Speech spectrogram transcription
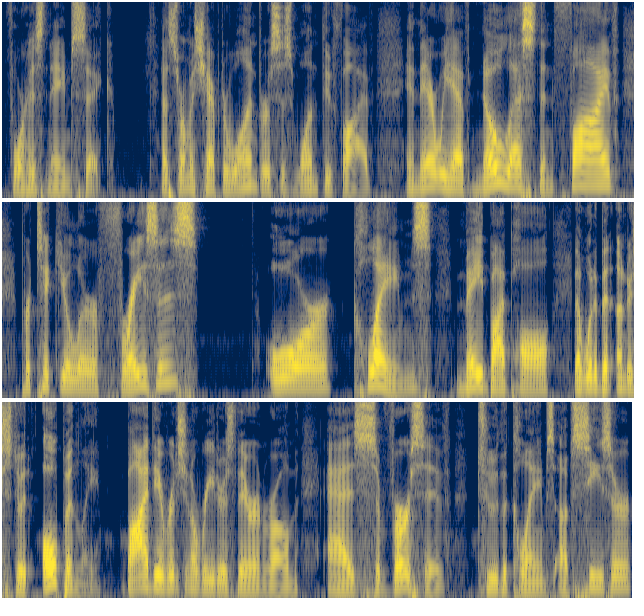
for his name's sake. That's Romans chapter 1, verses 1 through 5. And there we have no less than five particular phrases or claims made by Paul that would have been understood openly by the original readers there in Rome as subversive to the claims of Caesar,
